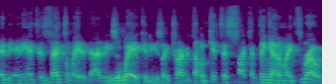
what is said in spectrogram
and, and he had this ventilator down, and he's awake, and he's like trying to tell him, "Get this fucking thing out of my throat."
